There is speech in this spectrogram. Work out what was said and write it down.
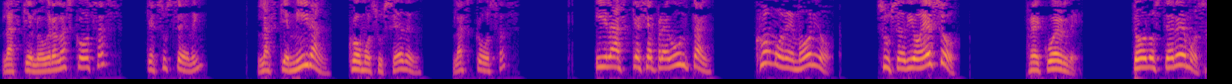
Las que logran las cosas que suceden, las que miran cómo suceden las cosas y las que se preguntan, ¿cómo demonio sucedió eso? Recuerde, todos tenemos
